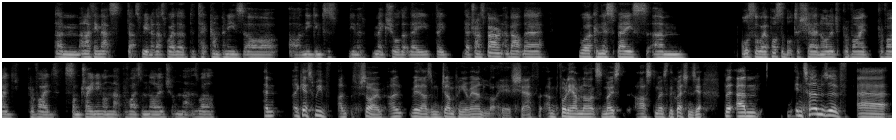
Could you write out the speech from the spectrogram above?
um, and I think that's that's you know that's where the, the, tech companies are are needing to you know make sure that they they they're transparent about their work in this space. Um, also, where possible, to share knowledge, provide provide provide some training on that, provide some knowledge on that as well. And I guess we've. I'm sorry, I realize I'm jumping around a lot here, Shaf. I'm probably haven't answered most asked most of the questions yet. But um, in terms of uh,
